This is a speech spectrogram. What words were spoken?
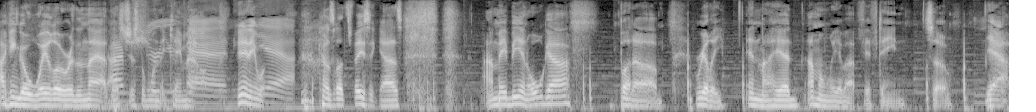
I can go way lower than that. That's I'm just the one that came out. Anyway. Yeah. Because let's face it, guys, I may be an old guy, but uh, really, in my head, I'm only about 15. So Yeah,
